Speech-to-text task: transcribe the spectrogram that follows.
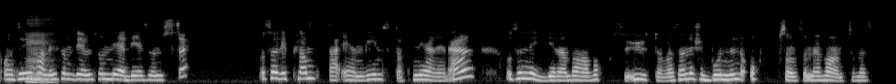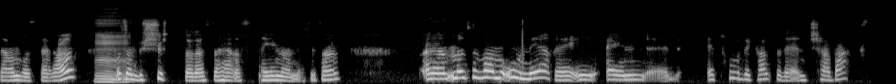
Og de, har mm. liksom, de er sånn nede i en sånn støkk. Og så har de planta en vinstokk nedi der, og så ligger den bare og vokser utover. Så den er ikke bundet opp sånn som vi er vant til å se andre steder. Mm. Og sånn beskytter disse her steinene. ikke sant? Uh, men så var vi òg nede i en Jeg tror de kalte det en chabaks.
